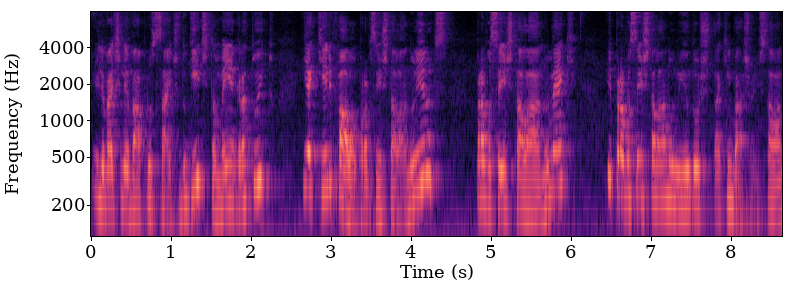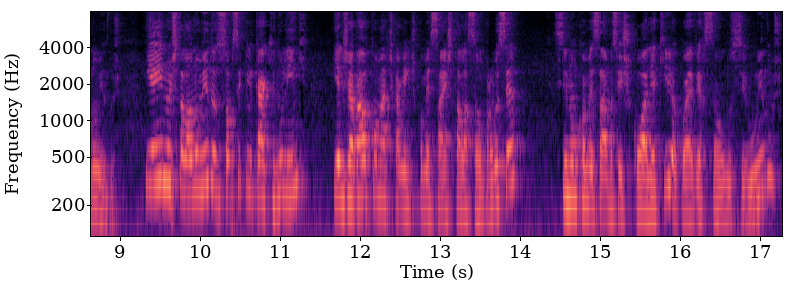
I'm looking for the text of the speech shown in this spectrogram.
ele vai te levar para o site do Git, também é gratuito, e aqui ele fala para você instalar no Linux, para você instalar no Mac e para você instalar no Windows, está aqui embaixo, instalar no Windows. E aí no instalar no Windows é só você clicar aqui no link e ele já vai automaticamente começar a instalação para você. Se não começar, você escolhe aqui ó, qual é a versão do seu Windows.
